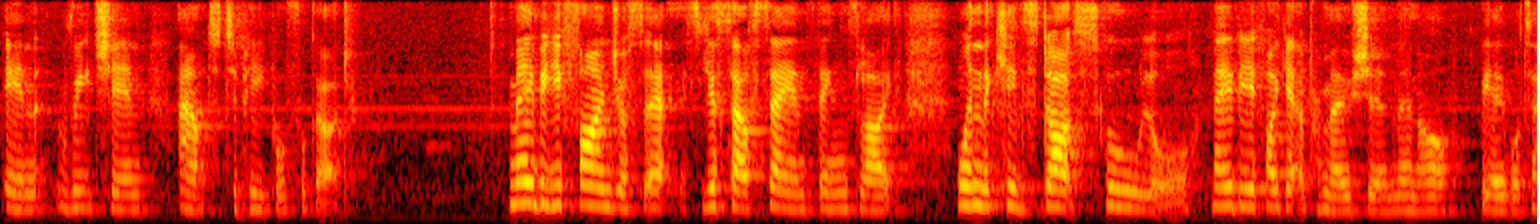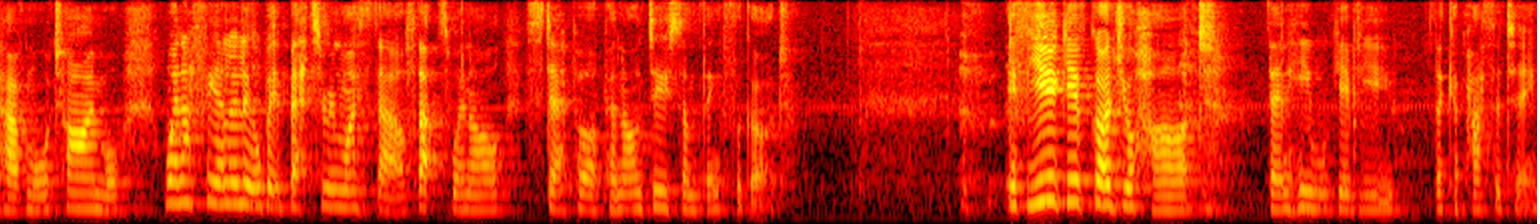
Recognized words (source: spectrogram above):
in reaching out to people for God? Maybe you find yourself saying things like, when the kids start school, or maybe if I get a promotion, then I'll be able to have more time, or when I feel a little bit better in myself, that's when I'll step up and I'll do something for God. If you give God your heart, then He will give you the capacity.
